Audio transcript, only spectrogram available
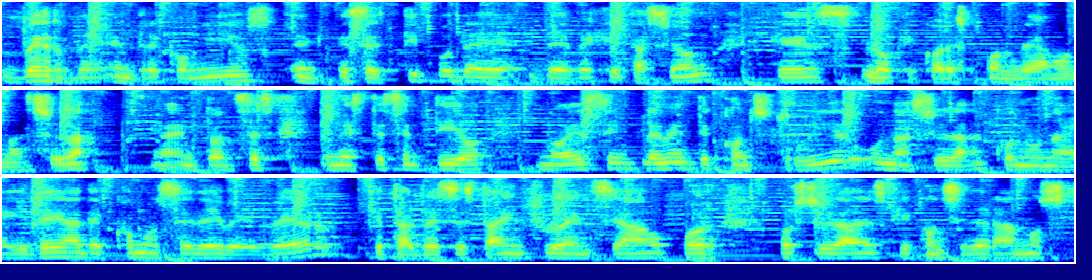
verde, entre comillas, es el tipo de, de vegetación que es lo que corresponde a una ciudad. Entonces, en este sentido, no es simplemente construir una ciudad con una idea de cómo se debe ver, que tal vez está influenciado por, por ciudades que consideramos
